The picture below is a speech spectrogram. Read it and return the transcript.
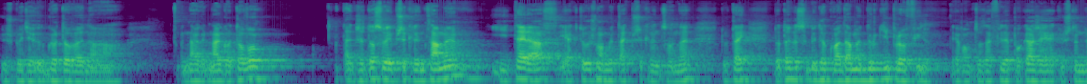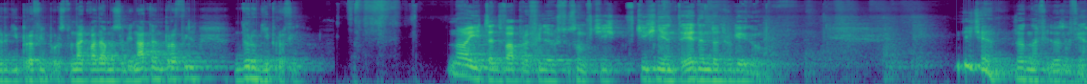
już będzie gotowe na, na, na gotowo. Także to sobie przykręcamy i teraz, jak to już mamy tak przykręcone tutaj, do tego sobie dokładamy drugi profil. Ja Wam to za chwilę pokażę, jak już ten drugi profil, po prostu nakładamy sobie na ten profil drugi profil. No i te dwa profile już tu są wciś wciśnięte, jeden do drugiego. Widzicie? Żadna filozofia.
